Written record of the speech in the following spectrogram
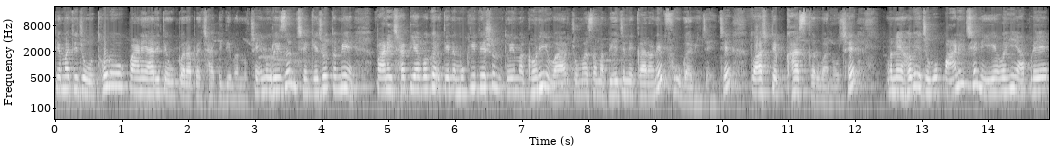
તેમાંથી જો થોડુંક પાણી આ રીતે ઉપર આપણે છાંટી દેવાનું છે. એનું રીઝન છે કે જો તમે પાણી છાંટ્યા વગર તેને મૂકી દેશો ને તો એમાં ઘણી વાર ચોમાસામાં ભેજને કારણે ફૂગ આવી જાય છે. તો આ સ્ટેપ ખાસ કરવાનો છે. અને હવે જુઓ પાણી છે ને એ અહીં આપણે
